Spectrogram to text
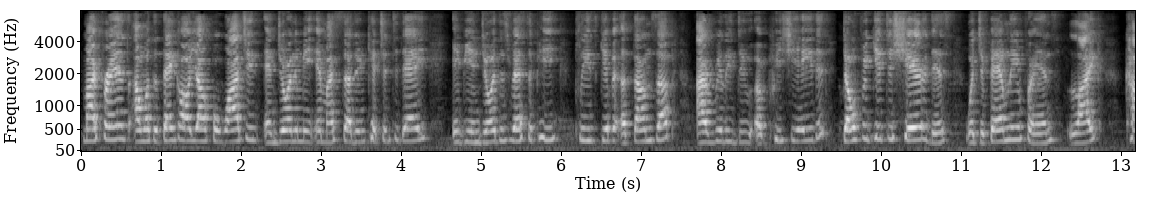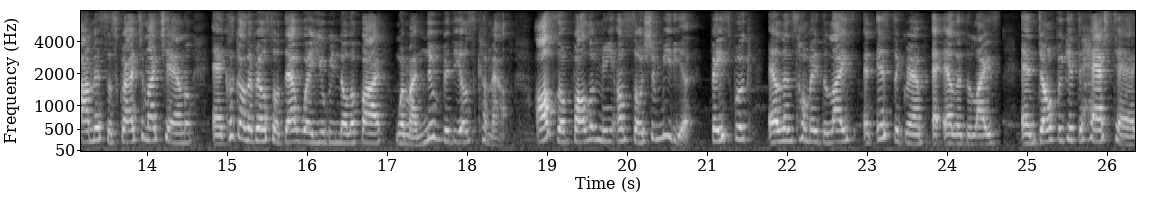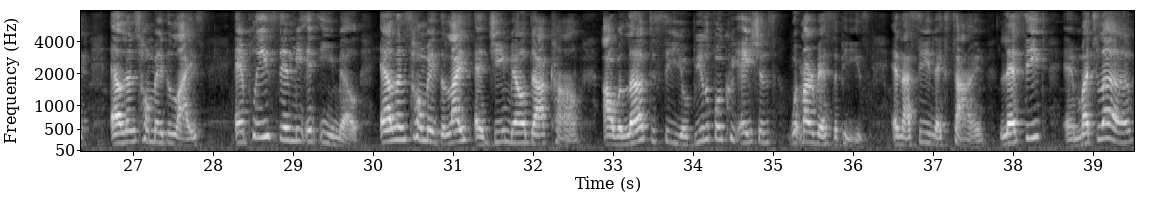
My friends, I want to thank all y'all for watching and joining me in my Southern kitchen today. If you enjoyed this recipe, please give it a thumbs up. I really do appreciate it. Don't forget to share this with your family and friends. Like, comment, subscribe to my channel, and click on the bell so that way you'll be notified when my new videos come out. Also, follow me on social media, Facebook, Ellen's Homemade Delights, and Instagram at Ellen Delights. And don't forget to hashtag Ellen's Homemade Delights. And please send me an email, Ellen's Homemade Delights at gmail.com. I would love to see your beautiful creations with my recipes. And I'll see you next time. Let's eat and much love.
